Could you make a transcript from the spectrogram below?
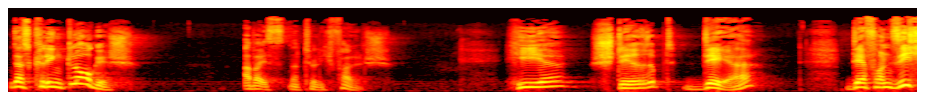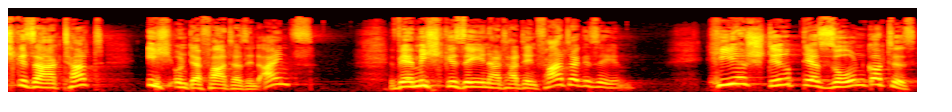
Das klingt logisch, aber ist natürlich falsch. Hier stirbt der, der von sich gesagt hat, ich und der Vater sind eins. Wer mich gesehen hat, hat den Vater gesehen. Hier stirbt der Sohn Gottes.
